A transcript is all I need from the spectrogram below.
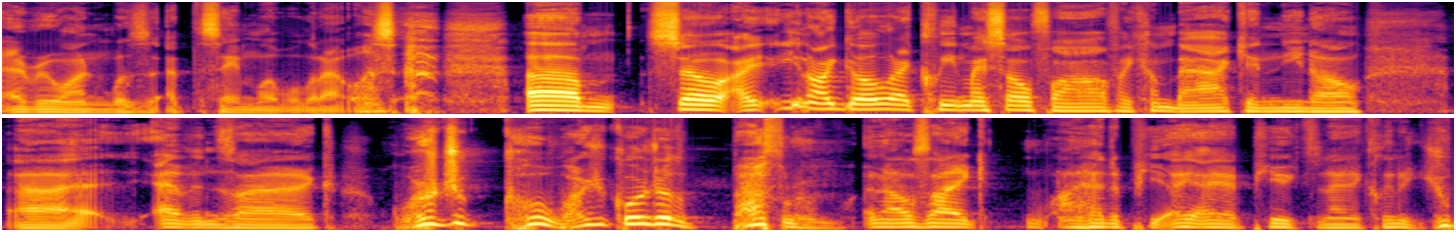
everyone was at the same level that I was. um, so I, you know, I go and I clean myself off. I come back and you know, uh, Evan's like, "Where'd you go? Why are you going to the bathroom?" And I was like, "I had to, pu- I, I had puked and I had to clean it." You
